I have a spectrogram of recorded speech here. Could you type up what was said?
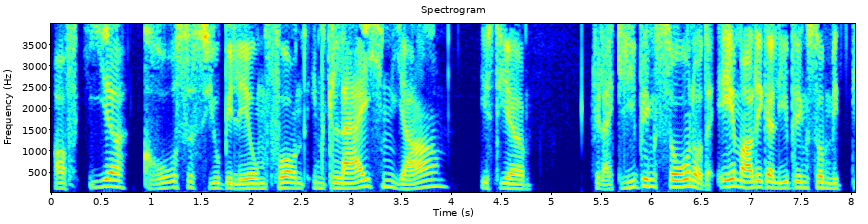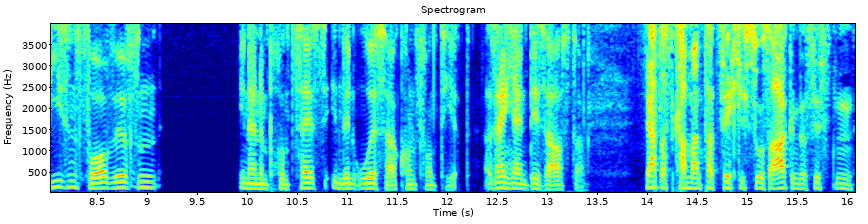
auf ihr großes Jubiläum vor und im gleichen Jahr ist ihr vielleicht Lieblingssohn oder ehemaliger Lieblingssohn mit diesen Vorwürfen in einem Prozess in den USA konfrontiert. Also eigentlich ein Desaster. Ja, das kann man tatsächlich so sagen. Das ist ein,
